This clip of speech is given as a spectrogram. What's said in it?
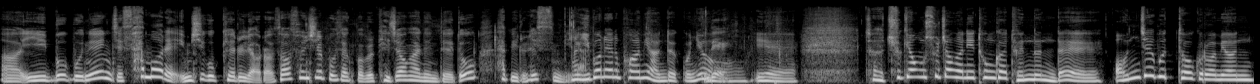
아, 이 부분은 이제 3월에 임시국회를 열어서 손실 보상법을 개정하는데도 합의를 했습니다. 이번에는 포함이 안 됐군요. 네. 예. 자, 추경 수정안이 통과됐는데 언제부터 그러면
